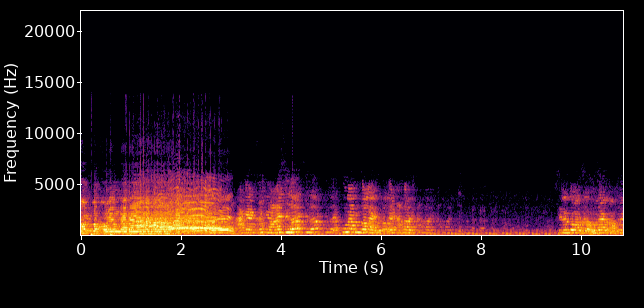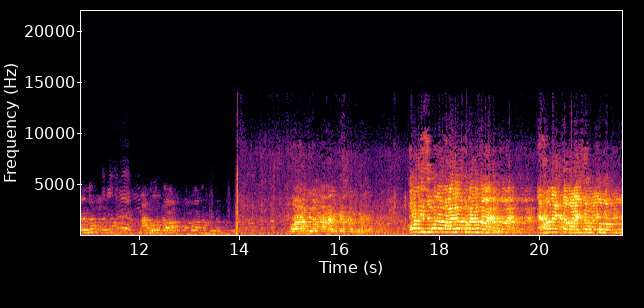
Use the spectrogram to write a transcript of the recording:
মহব্বত করেন না না আগে একজন মারাই ছিল যে গলায় দিত, এই খাতা হইছে। ছিলেন তো মানুষ, হুদায় না? নাম হলো কোরআন নাম দিবেন। কোরআন দিল না, নারী কেস ও কিছু বলে বাড়াইল কোরআন গলায় এখন একটা লোক, কিন্তু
